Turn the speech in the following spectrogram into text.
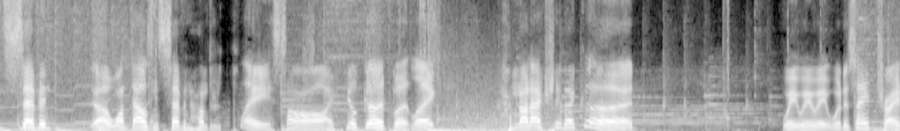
seven, uh, 1,700th place. Oh, I feel good, but like, I'm not actually that good. Wait, wait, wait. What did it say? Try.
